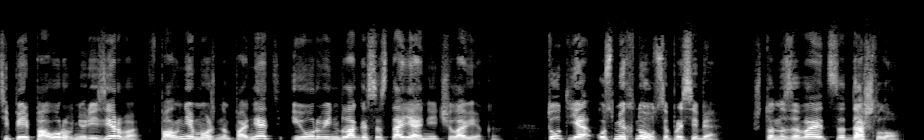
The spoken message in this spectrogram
Теперь по уровню резерва вполне можно понять и уровень благосостояния человека. Тут я усмехнулся про себя, что называется «дошло».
